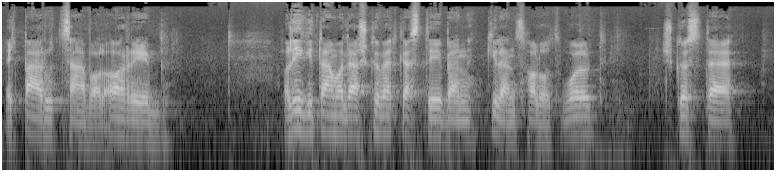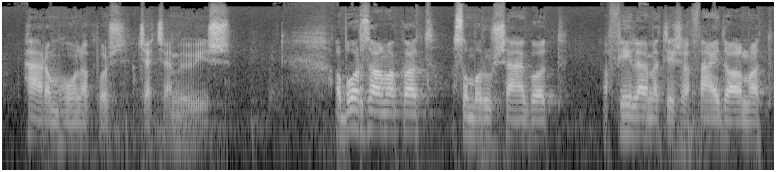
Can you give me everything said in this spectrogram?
egy pár utcával arrébb a légitámadás következtében kilenc halott volt, és közte három hónapos csecsemő is. A borzalmakat, a szomorúságot, a félelmet és a fájdalmat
